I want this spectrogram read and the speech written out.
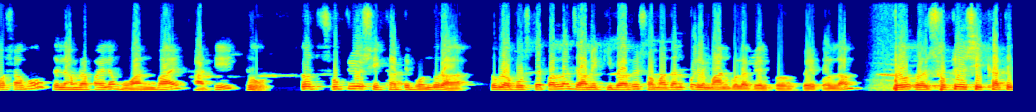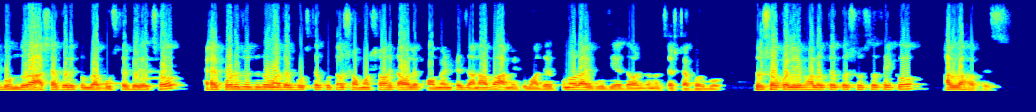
বসাবো? তাহলে আমরা পাইলাম ওয়ান বাই থার্টি টু তো সুপ্রিয় শিক্ষার্থী বন্ধুরা তোমরা বুঝতে পারলা যে আমি কীভাবে সমাধান করে মানগুলা বের কর- বের করলাম। তো সক্রিয় শিক্ষার্থী বন্ধুরা, আশা করি তোমরা বুঝতে পেরেছ। এরপরে যদি তোমাদের বুঝতে কোথাও সমস্যা হয়, তাহলে কমেন্টে জানাব, আমি তোমাদের পুনরায় বুঝিয়ে দেওয়ার জন্য চেষ্টা করব। তো সকলেই ভালো থেকো, সুস্থ থেকো। আল্লাহ হাফেজ।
